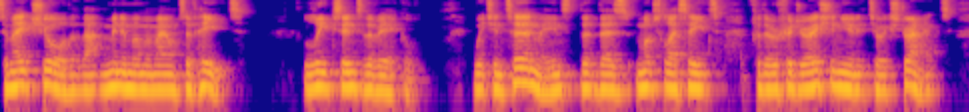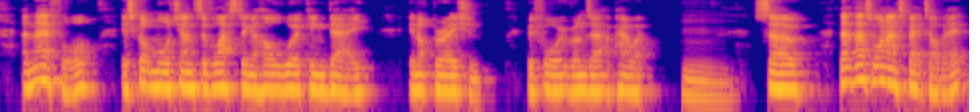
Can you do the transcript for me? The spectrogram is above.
to make sure that that minimum amount of heat leaks into the vehicle, which in turn means that there's much less heat for the refrigeration unit to extract, and therefore it's got more chance of lasting a whole working day in operation before it runs out of power. Mm. So that, that's one aspect of it.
